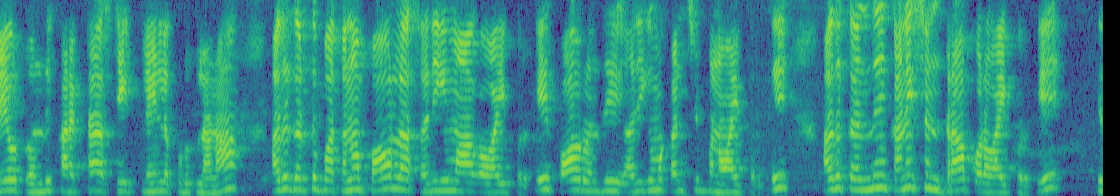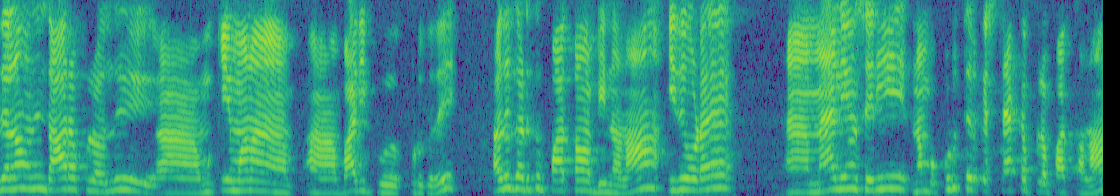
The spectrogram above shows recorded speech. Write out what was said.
லேஅவுட் வந்து கரெக்டாக ஸ்டேட் லைனில் கொடுக்கலனா அதுக்கடுத்து பார்த்தோன்னா பவர் லாஸ் அதிகமாக வாய்ப்பு இருக்குது பவர் வந்து அதிகமாக கன்சியூம் பண்ண வாய்ப்பு இருக்குது அதுக்கு வந்து கனெக்ஷன் ட்ராப் வர வாய்ப்பு இருக்குது இதெல்லாம் வந்து இந்த ஆர்எஃப்ல வந்து முக்கியமான பாதிப்பு கொடுக்குது. அதுக்கடுத்து பார்த்தோம் அப்படின்னா இதோட மேலேயும் சரி நம்ம கொடுத்துருக்க ஸ்டேக்கப்பில் பார்த்தோம்னா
